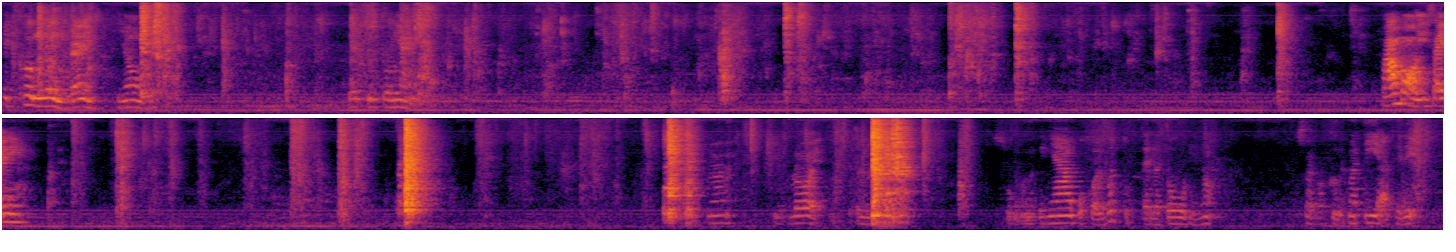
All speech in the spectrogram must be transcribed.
เห็ด ครึ่งหนึ่งได้นี่พี่น้องเอ้ยเห็ดตัวใหญ่ฟ้าหมออีไซนี่มาเรียบร้อยเออสูงมันก็ยาวกว่าข่อยเบิดตุกแต่ละตัวนี่เนาะใส่ก็เกิดมาเตี้ยทีนี้อืม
